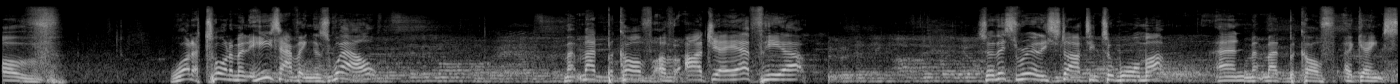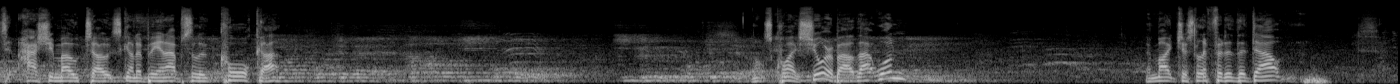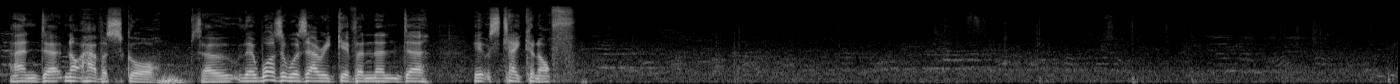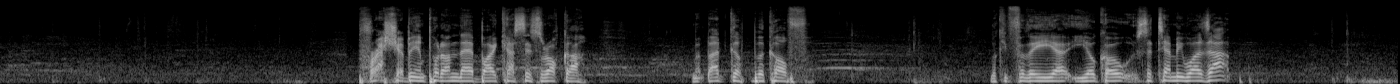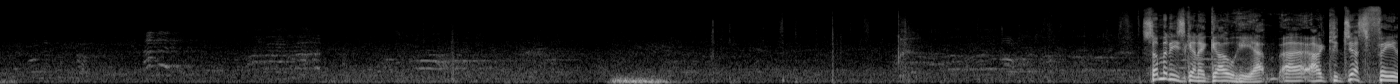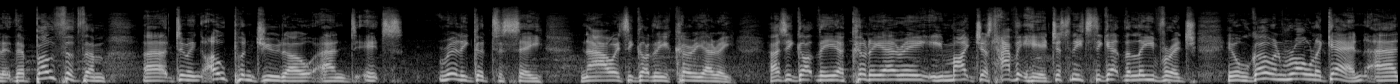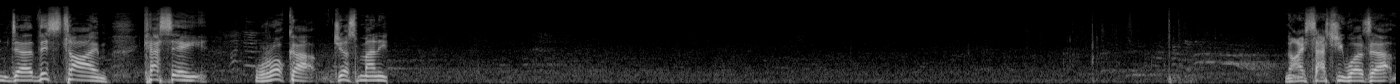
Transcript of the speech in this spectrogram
of what a tournament he's having as well. Makhmadbekov of RJF here. So this really starting to warm up. And Makhmadbekov against Hashimoto. It's going to be an absolute corker. Not quite sure about that one. It might just lift it of the doubt and uh, not have a score. So there was a Waza-Ari given and uh, it was taken off. Pressure being put on there by Cases Roca. Makhmadbekov looking for the uh, Yoko Sutemi Waza. Somebody's going to go here. Uh, I could just feel it. They're both of them uh, doing open judo, and it's really good to see. Now, has he got the Kurieri? Has he got the uh, Kurieri? He might just have it here. Just needs to get the leverage. He'll go and roll again, and uh, this time, Cases Roca just managed. Nice Ashi was at.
